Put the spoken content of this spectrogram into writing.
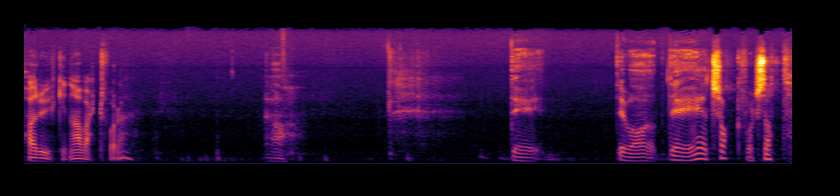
par ukene har vært for deg? Ja. Det, det, var, det er et sjokk fortsatt.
